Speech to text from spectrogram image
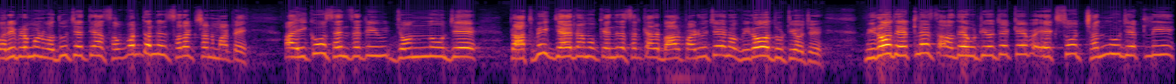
પરિભ્રમણ વધુ છે, ત્યાં સંવર્ધન અને સંરક્ષણ માટે આ ઇકો સેન્સિટિવ ઝોનનું જે પ્રાથમિક જાહેરનામું કેન્દ્ર સરકારે બહાર પાડ્યું છે, એનો વિરોધ ઉઠ્યો છે. વિરોધ એટલે જ હદે ઉઠ્યો છે કે એકસો છન્નું જેટલી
